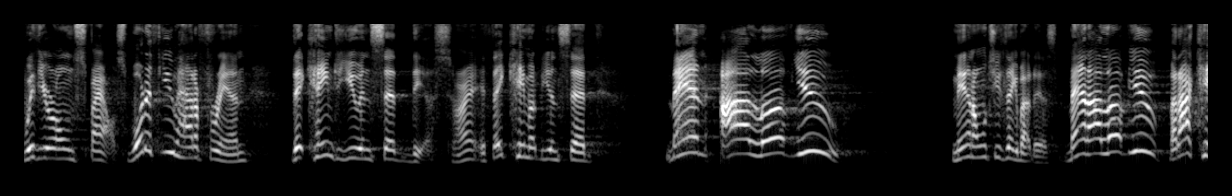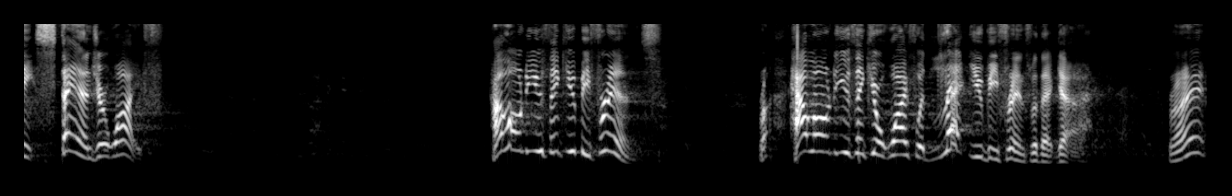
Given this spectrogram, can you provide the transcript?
with your own spouse. What if you had a friend that came to you and said this, all right? If they came up to you and said, Man, I love you. Man, I want you to think about this. Man, I love you, but I can't stand your wife. How long do you think you'd be friends? How long do you think your wife would let you be friends with that guy? Right?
